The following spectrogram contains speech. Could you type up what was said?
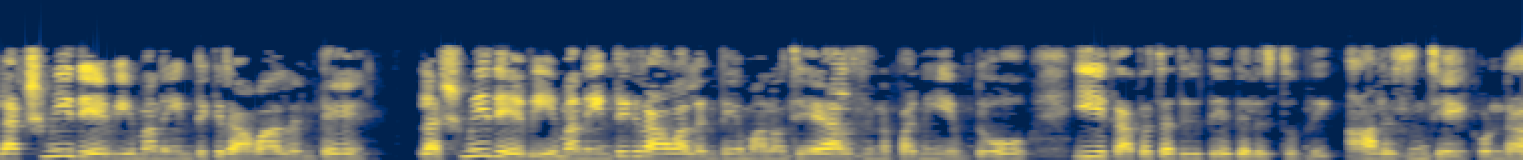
లక్ష్మీదేవి మన ఇంటికి రావాలంటే లక్ష్మీదేవి మన ఇంటికి రావాలంటే మనం చేయాల్సిన పని ఏమిటో ఈ కథ చదివితే తెలుస్తుంది. ఆలస్యం చేయకుండా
